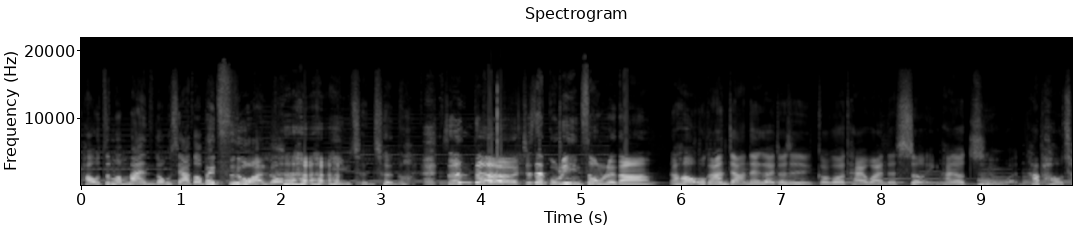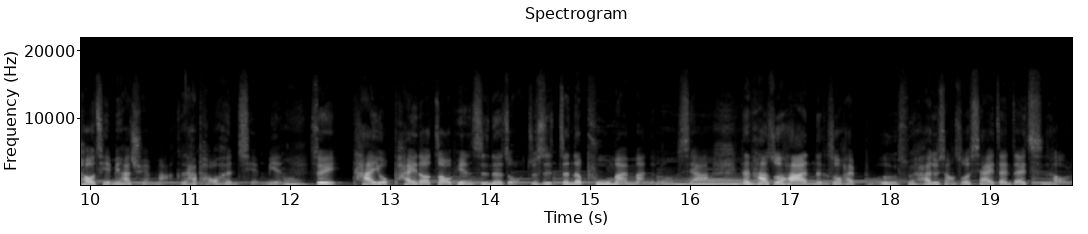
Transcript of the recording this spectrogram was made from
跑这么慢，龙虾都被吃完了，一语成谶哦，真的就在鼓励你这种人啊。然后我刚刚讲那个就是哥哥台湾的摄影，他叫志文，他跑超前面，他全马，可是他跑很前面，所以他有拍到照片是那种就是真的铺满满的龙虾。但他说他那个时候还不饿，所以他就想说下一站再吃好了。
